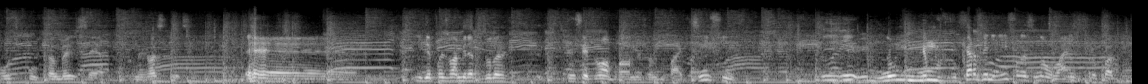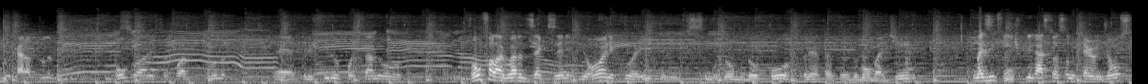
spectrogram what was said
Ou tipo, pelo menos zero. Um negócio desse. É... E depois o Amir Abdullah recebeu uma bola no jogo do Vikings. Enfim. E, e não, não quero ver ninguém falando assim, não, o Lions trocou a Abdullah. Cara, Abdullah, bom que o Lions trocou a Abdullah. É, prefiro postar no, vamos falar agora do Zack Zenner biônico aí, que ele se mudou, mudou o corpo, né? Tá todo bombadinho. Mas enfim, explicar a situação do Karen Johnson.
